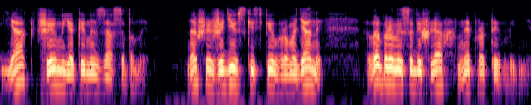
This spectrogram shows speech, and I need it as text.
як, чим, якими засобами. Наші жидівські співгромадяни вибрали собі шлях непротивлення.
